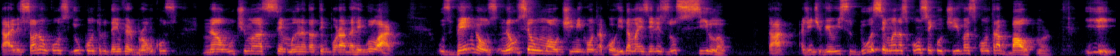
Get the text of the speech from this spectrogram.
Tá? Ele só não conseguiu contra o Denver Broncos na última semana da temporada regular. Os Bengals não são um mau time contra a corrida, mas eles oscilam tá? A gente viu isso duas semanas consecutivas contra Baltimore. E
